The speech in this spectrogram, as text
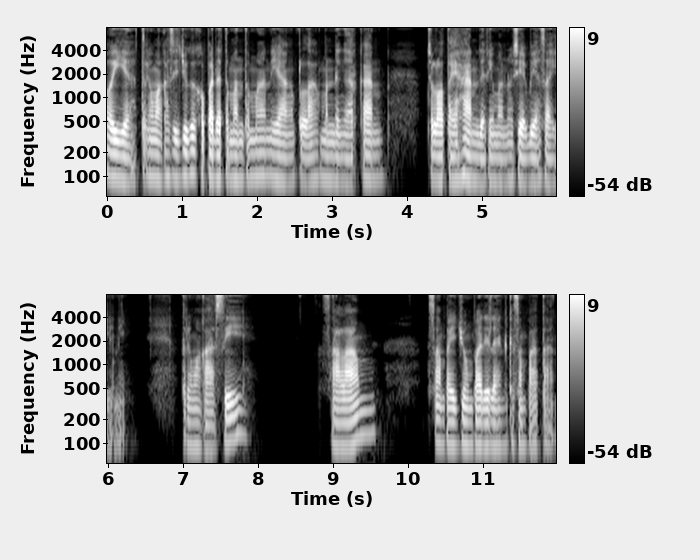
Oh iya terima kasih juga kepada teman-teman yang telah mendengarkan celotehan dari manusia biasa ini. Terima kasih salam sampai jumpa di lain kesempatan.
